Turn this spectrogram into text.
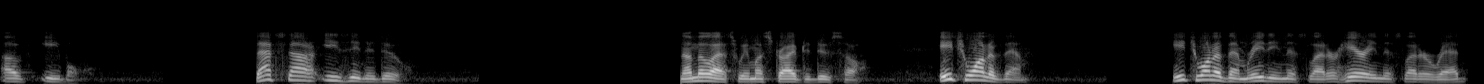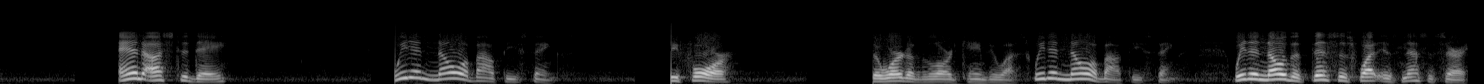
of evil. That's not easy to do. Nonetheless, we must strive to do so. Each one of them, each one of them reading this letter, hearing this letter read, and us today, we didn't know about these things before the word of the Lord came to us. We didn't know about these things. We didn't know that this is what is necessary.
